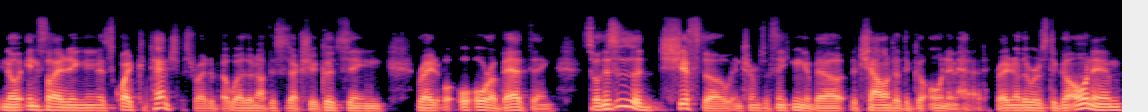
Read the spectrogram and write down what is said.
you know, infighting, and it's quite contentious, right, about whether or not this is actually a good thing, right, or, or, a bad thing. So this is a shift, though, in terms of thinking about the challenge that the Gaonim had, right? In other words, the Gaonim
